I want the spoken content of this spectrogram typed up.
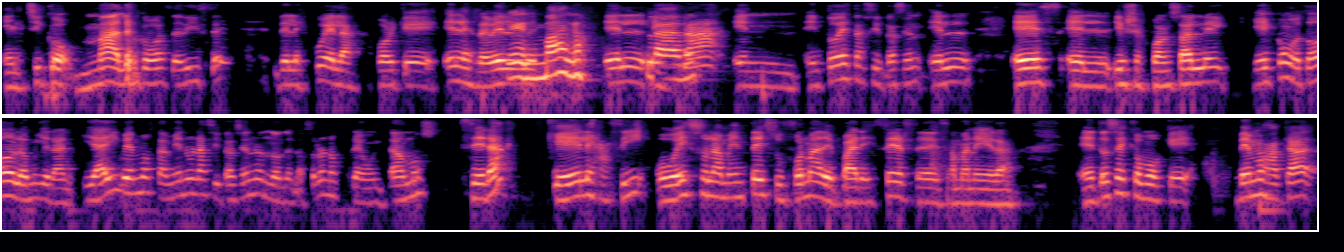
el chico malo, como se dice, de la escuela, porque él es rebelde. Es malo. Él está en, toda esta situación, él es el irresponsable, que es como todos lo miran. Y ahí vemos también una situación en donde nosotros nos preguntamos, ¿será que él es así o es solamente su forma de parecerse de esa manera? Entonces como que vemos acá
